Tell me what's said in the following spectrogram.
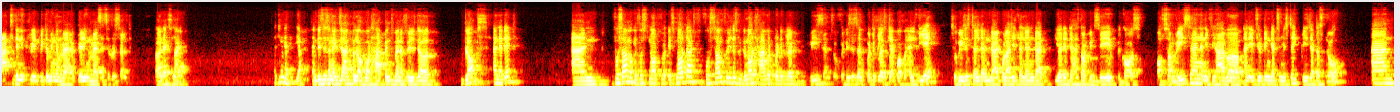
accidentally create becoming a creating a mess as a result. Uh, next slide. I think that, yeah, and this is an example of what happens when a filter blocks an edit. And for some, okay, for not for, it's not that for some filters we do not have a particular reason. So for this is a particular step of LTA. So we just tell them that politely tell them that your data has not been saved because of some reason. And if you have a and if you think that's a mistake, please let us know. And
